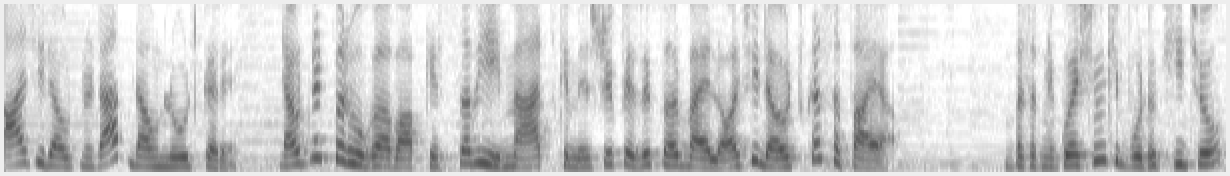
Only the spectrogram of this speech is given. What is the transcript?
आज ही डाउटनेट ऐप डाउनलोड करें। डाउटनेट पर होगा अब आपके सभी मैथ्स, केमिस्ट्री, फिजिक्स और बायोलॉजी डाउट्स का सफाया। बस अपने क्वेश्चन की फ़ोटो खींचो,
